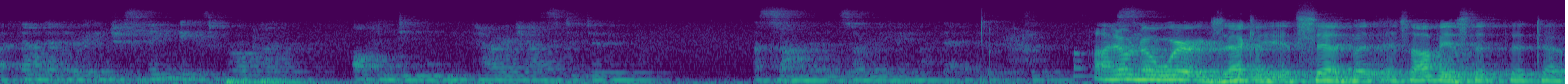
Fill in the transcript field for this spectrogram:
I found that very interesting because Prabhupada often didn't encourage us to do asanas or anything like that. I don't know where exactly it's said, but it's obvious that, that uh,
